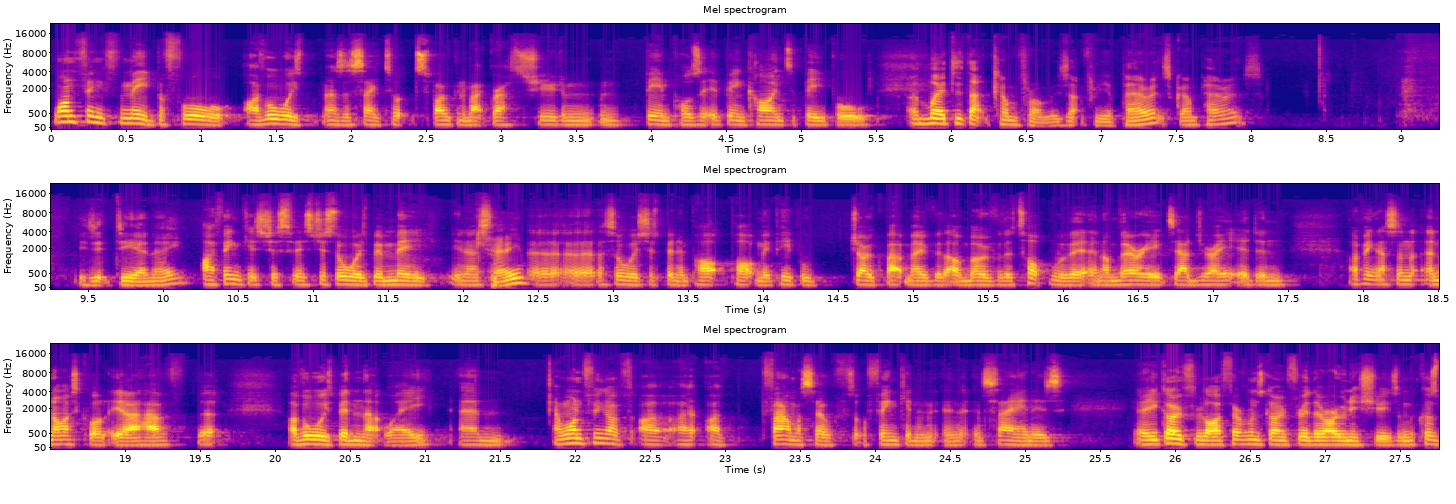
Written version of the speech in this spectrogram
one thing for me before I've always, as I say, t- spoken about gratitude and, and being positive, being kind to people. And where did that come from? Is that from your parents, grandparents? Is it DNA? I think it's just it's just always been me. You know, so, Okay. uh, it's always just been a part part of me. People joke about maybe that I'm over the top with it and I'm very exaggerated, and I think that's a, a nice quality I have. But I've always been that way. Um, and one thing I've I, found myself sort of thinking and, and saying is, you know, you go through life, everyone's going through their own issues, and because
